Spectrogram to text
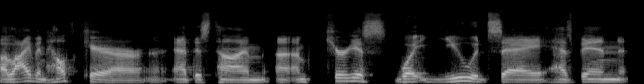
alive in healthcare uh, at this time. Uh, I'm curious what you would say has been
